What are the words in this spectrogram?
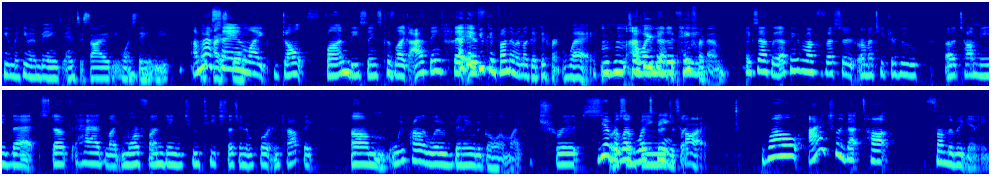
human human beings in society once they leave. I'm Like not saying school. like don't fund these things because like I think that I think if, you can fund them in like a different way. Mhm, So I why think you have to pay we- for them? Exactly. I think if my professor or my teacher who uh, taught me that stuff had like more funding to teach such an important topic, um, we probably would have been able to go on like trips. Yeah, or but like what's being just, like- taught? Well, I actually got taught from the beginning,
